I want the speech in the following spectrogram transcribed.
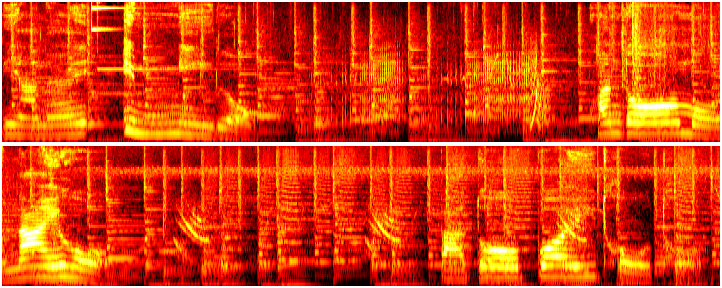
咯，命呢一米咯，看到无奈何，把多背拖拖。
